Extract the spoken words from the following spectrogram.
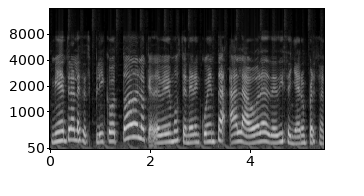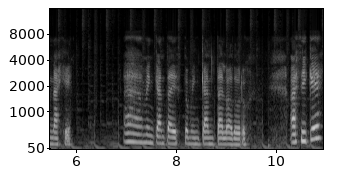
mientras les explico todo lo que debemos tener en cuenta a la hora de diseñar un personaje. Ah, me encanta esto, me encanta, lo adoro. Así que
